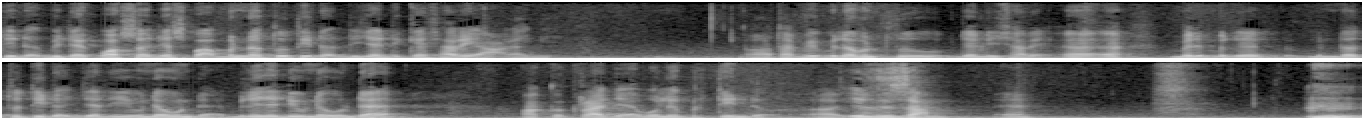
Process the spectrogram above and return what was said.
Tidak bidang kuasa dia sebab benda tu tidak dijadikan syariat lagi. Uh, tapi bila benda tu jadi syariat, uh, uh, bila, bila benda tu tidak jadi undang-undang. Bila jadi undang-undang, maka kerajaan boleh bertindak. Uh, ilzam. Eh.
